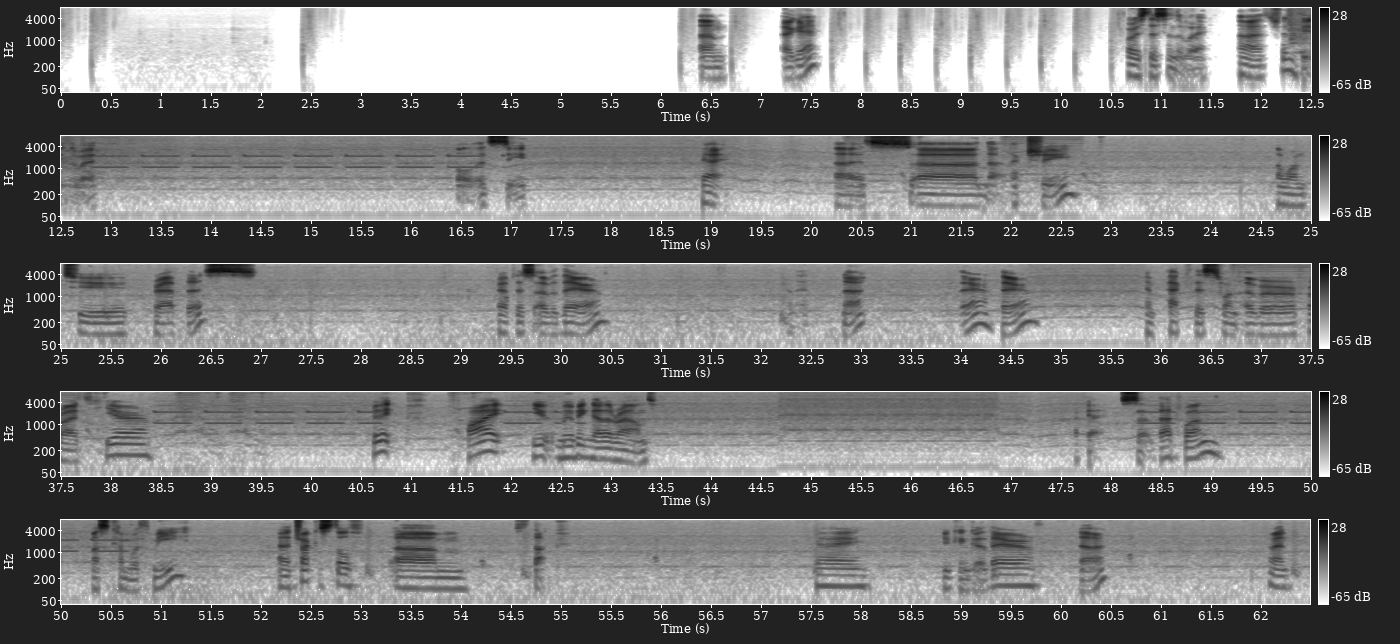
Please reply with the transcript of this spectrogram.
Um, Okay. Or is this in the way? Ah, it shouldn't be in the way. Well, let's see. Okay. Uh, it's, uh, no, actually. I want to grab this. Grab this over there. No. There, there can pack this one over right here. Really? Why you moving that around? Okay, so that one must come with me. And the truck is still um, stuck. Okay, you can go there. No. Come on.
